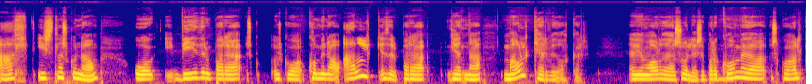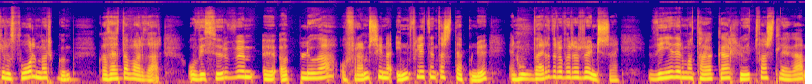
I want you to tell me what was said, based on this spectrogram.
allt íslensku nám og við erum bara sko, sko, komin á alg, bara hérna, málkerfið okkar ef ég má orða það svo leysi, bara komið að sko algjörum þólmörkum hvað þetta varðar og við þurfum uh, öfluga og framsýna innflytjenda stefnu en hún verður að vera raunsæ. Við erum að taka hlutfastlega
